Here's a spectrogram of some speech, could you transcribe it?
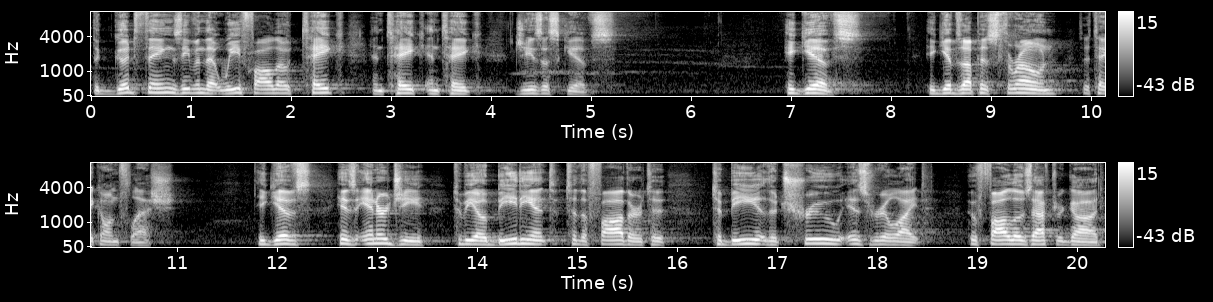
the good things even that we follow, take and take and take, Jesus gives. He gives. He gives up his throne to take on flesh. He gives his energy to be obedient to the Father, to, to be the true Israelite who follows after God.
